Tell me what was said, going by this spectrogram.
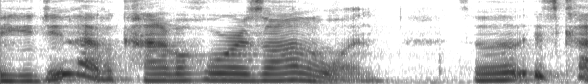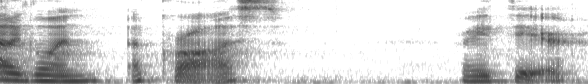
but you do have a kind of a horizontal one. So it's kind of going across right there.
